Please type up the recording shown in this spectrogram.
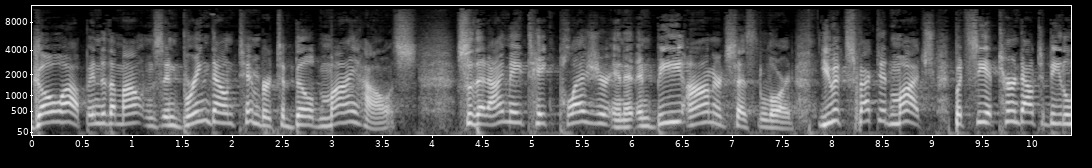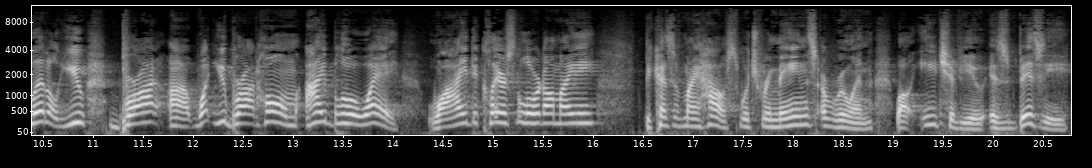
Go up into the mountains and bring down timber to build my house so that I may take pleasure in it and be honored, says the Lord. You expected much, but see, it turned out to be little. You brought, uh, what you brought home, I blew away. Why, declares the Lord Almighty? Because of my house, which remains a ruin, while each of you is busy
